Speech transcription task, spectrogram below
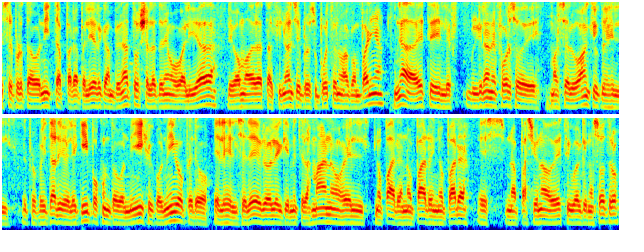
ser protagonistas para pelear el campeonato, ya la tenemos validada, le vamos a dar hasta el final si el presupuesto nos acompaña. Y nada, este es el, gran esfuerzo de Marcelo Banquio, que es el, el, propietario del equipo, junto con mi hijo y conmigo, pero él es el cerebro, él es el que mete las manos, él no para, no para y no para, es un apasionado de esto igual que nosotros.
